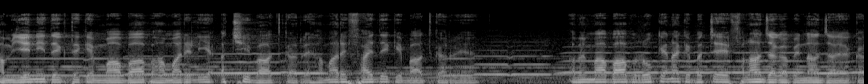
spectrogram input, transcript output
ہم یہ نہیں دیکھتے کہ ماں باپ ہمارے لیے اچھی بات کر رہے ہیں، ہمارے فائدے کی بات کر رہے ہیں۔ ہمیں ماں باپ روکے نا کہ بچے فلاں جگہ پہ نہ جایا کر،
